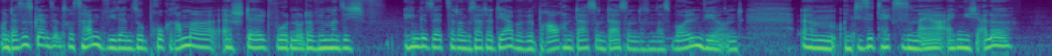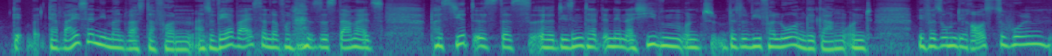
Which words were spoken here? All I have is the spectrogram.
Und das ist ganz interessant, wie dann so Programme erstellt wurden oder wie man sich hingesetzt hat und gesagt hat, ja, aber wir brauchen das und das und das und das wollen wir. Und, ähm, und diese Texte sind naja eigentlich alle da weiß ja niemand was davon. Also wer weiß denn davon, dass es damals passiert ist, dass äh, die sind halt in den Archiven und ein bisschen wie verloren gegangen. Und wir versuchen die rauszuholen,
